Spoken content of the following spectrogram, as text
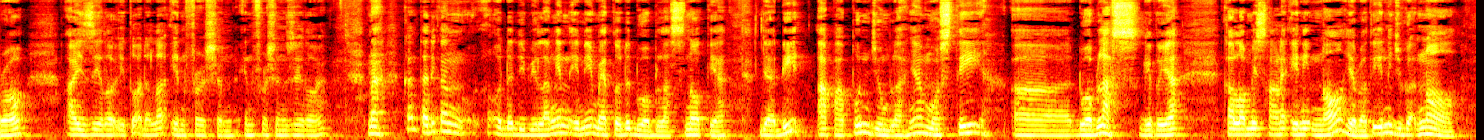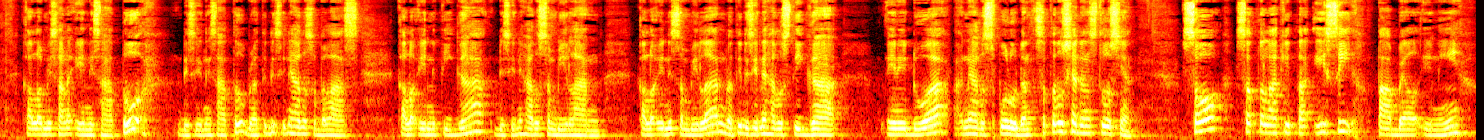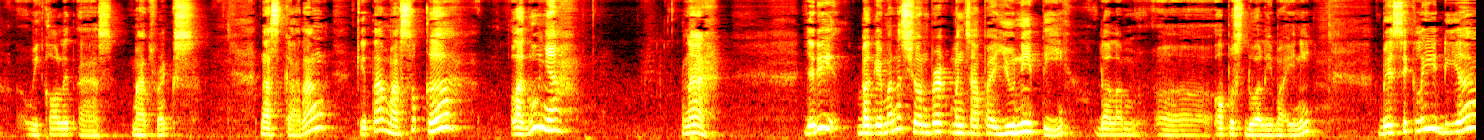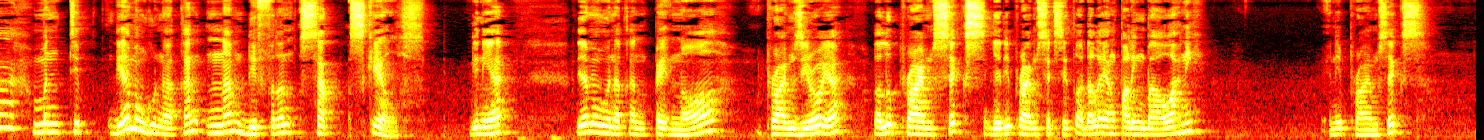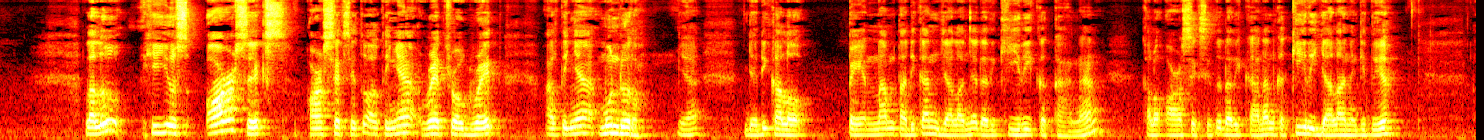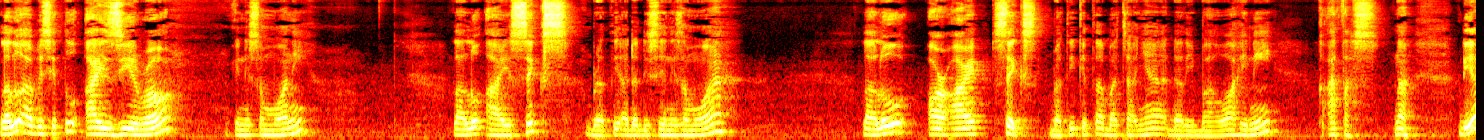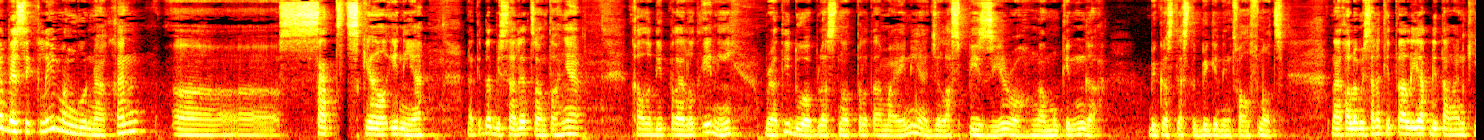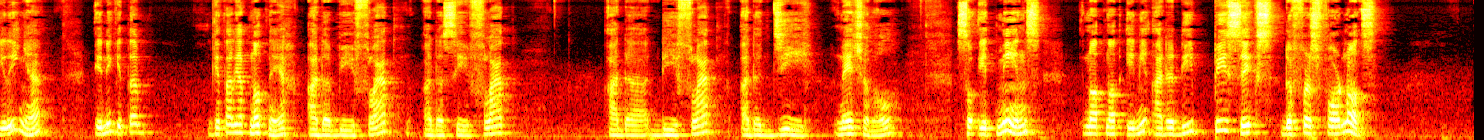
I0 itu adalah inversion, inversion zero ya. Nah, kan tadi kan udah dibilangin ini metode 12 note ya. Jadi apa pun jumlahnya mesti uh, 12 gitu ya. Kalau misalnya ini 0 ya berarti ini juga 0. Kalau misalnya ini satu, di sini satu berarti di sini harus 11. Kalau ini 3, di sini harus 9. Kalau ini 9 berarti di sini harus 3. Ini 2, ini harus 10 dan seterusnya dan seterusnya. So, setelah kita isi tabel ini we call it as matrix. Nah, sekarang kita masuk ke lagunya. Nah, jadi bagaimana Schoenberg mencapai unity dalam uh, Opus 25 ini? Basically dia mencip dia menggunakan 6 different set scales. Gini ya. Dia menggunakan P0, prime 0 ya, lalu prime 6. Jadi prime 6 itu adalah yang paling bawah nih. Ini prime 6 Lalu he use R6, R6 itu artinya retrograde, artinya mundur ya. Jadi kalau P6 tadi kan jalannya dari kiri ke kanan, kalau R6 itu dari kanan ke kiri jalannya gitu ya. Lalu abis itu I0, ini semua nih. Lalu I6, berarti ada di sini semua. Lalu RI6, berarti kita bacanya dari bawah ini ke atas. Nah, dia basically menggunakan uh, set scale ini ya. Nah kita bisa lihat contohnya kalau di prelude ini berarti 12 note pertama ini ya jelas P0 nggak mungkin enggak because that's the beginning 12 notes. Nah kalau misalnya kita lihat di tangan kirinya ini kita kita lihat note-nya ya ada B flat, ada C flat, ada D flat, ada G natural. So it means note-note ini ada di P6 the first four notes.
